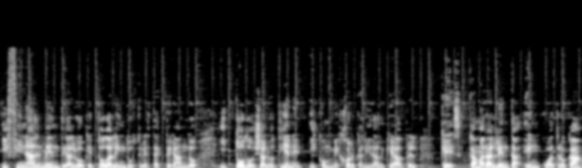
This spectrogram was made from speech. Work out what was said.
y finalmente algo que toda la industria está esperando y todos ya lo tienen y con mejor calidad que Apple, que es cámara lenta en 4K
